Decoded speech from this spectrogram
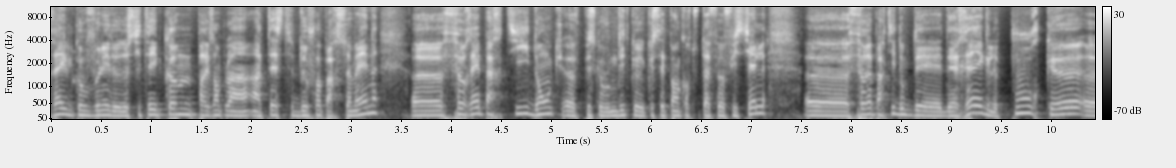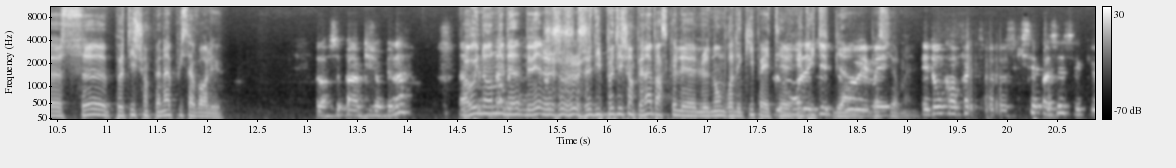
règles que vous venez de, de citer, comme par exemple un, un test deux fois par semaine, euh, feraient partie donc, euh, puisque vous me dites que, que c'est pas encore tout à fait officiel, euh, ferait partie donc des, des règles pour que euh, ce petit championnat puisse avoir lieu. Alors, c'est pas un petit championnat. Ah oui, non, non, bien- bien, je, dis petit championnat parce que le, le nombre d'équipes a été Le réduit, bien, oui, bien mais- sûr. mais- Et donc, en fait, euh, ce qui s'est passé, c'est que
